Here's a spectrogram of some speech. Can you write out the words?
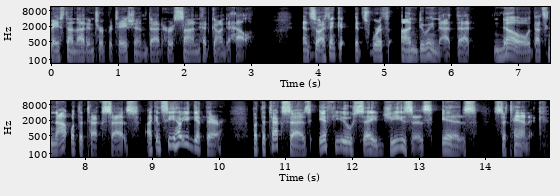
based on that interpretation that her son had gone to hell. And so I think it- it's worth undoing that, that no, that's not what the text says. I can see how you get there, but the text says if you say Jesus is satanic,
